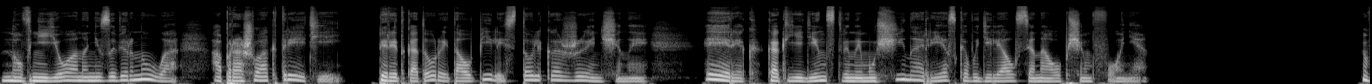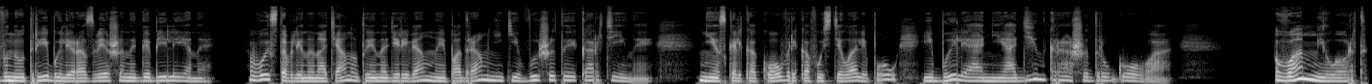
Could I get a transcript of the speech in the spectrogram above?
Но в нее она не завернула, а прошла к третьей, перед которой толпились только женщины. Эрик, как единственный мужчина, резко выделялся на общем фоне. Внутри были развешаны гобелены, выставлены натянутые на деревянные подрамники вышитые картины. Несколько ковриков устилали пол, и были они один краше другого. «Вам, милорд»,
